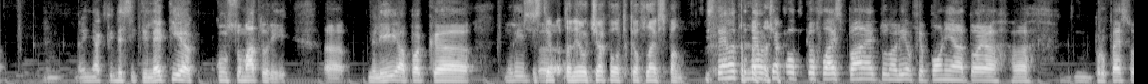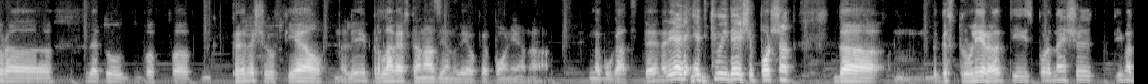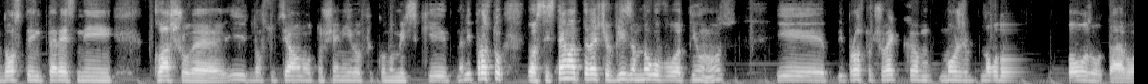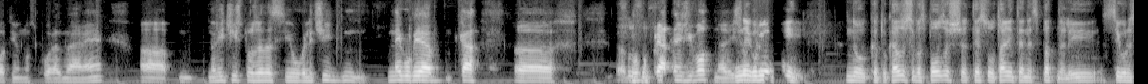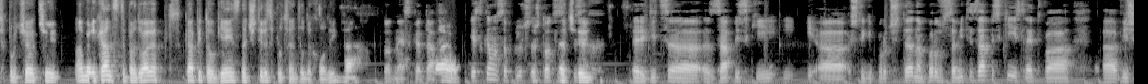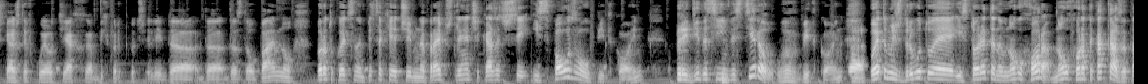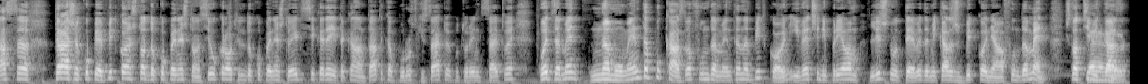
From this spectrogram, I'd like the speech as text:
нали, някакви десетилетия консуматори, а, нали, а пък а, нали, Системата не е очаквала такъв лайфспан. Системата не е очаквала такъв лайфспан. Ето, нали, в Япония той а, професора, където в, беше в Йел, нали, предлага ефтаназия нали, в Япония на, на богатите. Нали, е, е, такива идеи ще почнат да, да гастролират и според мен ще има доста интересни клашове и в социално отношение, и в економически. Нали, просто в системата вече влиза много волатилност и, и просто човек може много да полза от тази волатилност, според мен. А, нали, чисто за да си увеличи неговия така, а, благоприятен живот. Нали, неговия. Но като казваш се възползваш, те султаните не спът, нали? Сигурно си прочел, че американците предлагат capital gains на 40% да ходи. Да. Днеска, да. да. Искам да се включа, защото се значи- записах редица записки и а, ще ги прочета набързо самите записки и след това а, виж кажете в кое от тях бих предпочели да, да, да задълбаем. Но първото, което се написах е, че ми направи впечатление, че каза, че се е използвал биткоин преди да си инвестирал в биткоин. Да. Което, между другото, е историята на много хора. Много хора така казват. Аз трябваше да купя биткоин, защото да купя нещо на Silk Road или да купя нещо еди си къде и така нататък по руски сайтове, по туренти сайтове, което за мен на момента показва фундамента на биткоин и вече ни приемам лично от тебе да ми казваш биткоин няма фундамент. Защото ти Не, ми каза...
